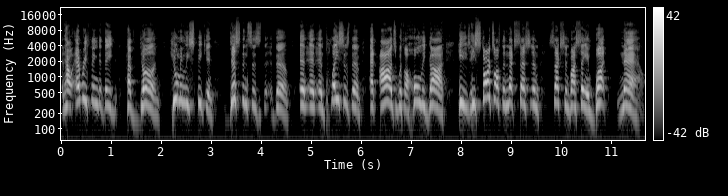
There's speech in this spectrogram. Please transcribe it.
and how everything that they have done, humanly speaking, distances them and, and, and places them at odds with a holy God, he, he starts off the next session, section by saying, but now.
